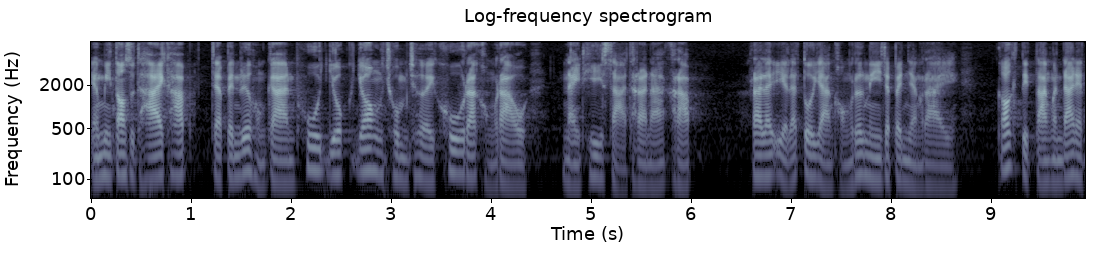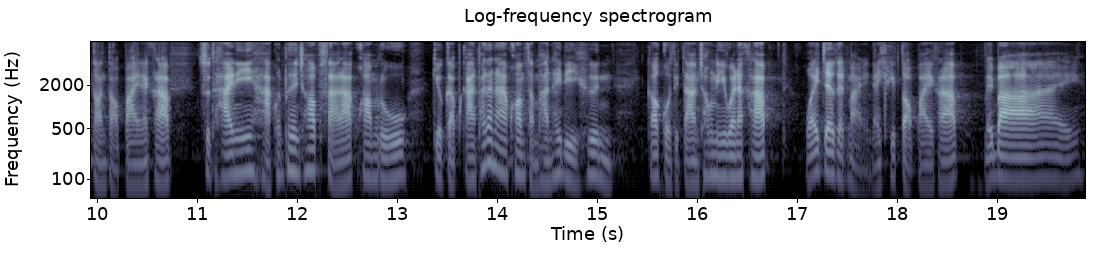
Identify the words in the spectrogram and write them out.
ยังมีตอนสุดท้ายครับ จะเป็นเรื่องของการพูดยกย่องชมเชยคู่รักของเราในที่สาธารณะครับ รายละเอียดและตัวอย่างของเรื่องนี้จะเป็นอย่างไร ก็ติดตามกันได้ในตอนต่อไปนะครับ สุดท้ายนี้หากเพื่อนๆชอบสาระความรู้ เกี่ยวกับการพัฒนาความสัมพันธ์ให้ดีขึ้น ก็กดติดตามช่องนี้ไว้นะครับ ไว้เจอกันใหม่ในคลิปต่อไปครับบ๊ายบาย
